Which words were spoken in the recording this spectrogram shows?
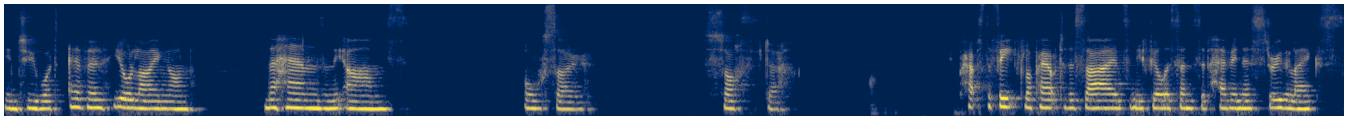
into whatever you're lying on the hands and the arms also softer. Perhaps the feet flop out to the sides and you feel a sense of heaviness through the legs.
